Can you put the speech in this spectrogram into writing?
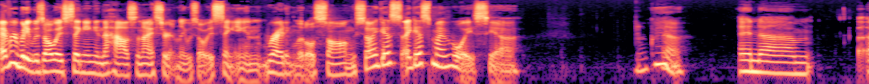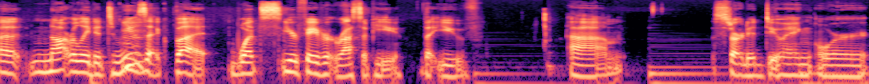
everybody was always singing in the house, and I certainly was always singing and writing little songs. So I guess I guess my voice, yeah, okay, yeah. And um uh not related to music, but what's your favorite recipe that you've um started doing or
